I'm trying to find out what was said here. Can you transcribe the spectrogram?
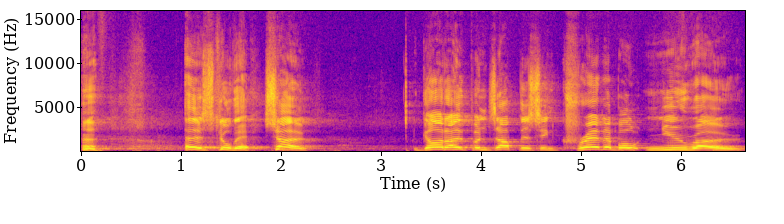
They're still there. So God opens up this incredible new road.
